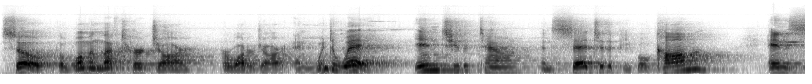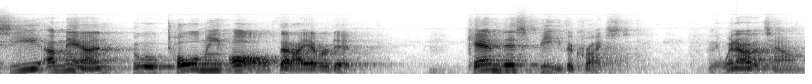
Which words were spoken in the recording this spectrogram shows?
So the woman left her jar, her water jar, and went away into the town and said to the people, Come and see a man who told me all that I ever did. Can this be the Christ? And they went out of the town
